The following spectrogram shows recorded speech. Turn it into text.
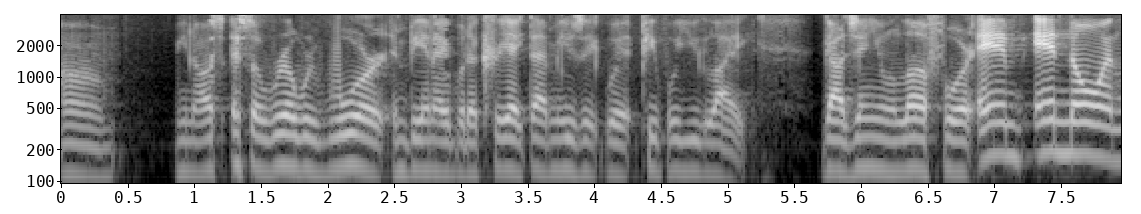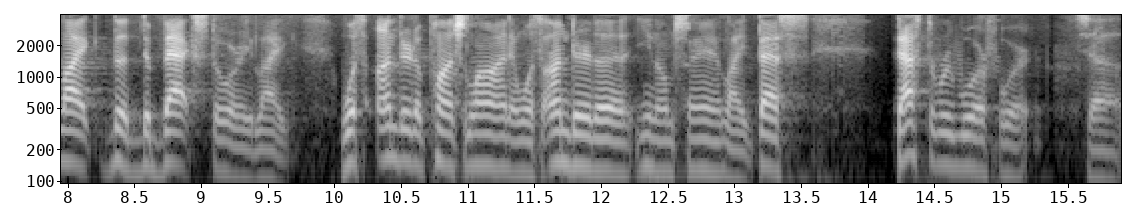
um, you know, it's it's a real reward in being able to create that music with people you like got genuine love for, and and knowing like the the backstory, like what's under the punchline and what's under the, you know, what I'm saying, like that's that's the reward for it. So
